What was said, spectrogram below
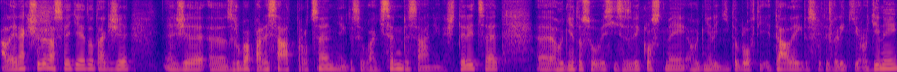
ale jinak všude na světě je to tak, že že eh, zhruba 50%, někde se uvádí 70, někde 40, eh, hodně to souvisí se zvyklostmi, hodně lidí to bylo v té Itálii, kde jsou ty veliké rodiny,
